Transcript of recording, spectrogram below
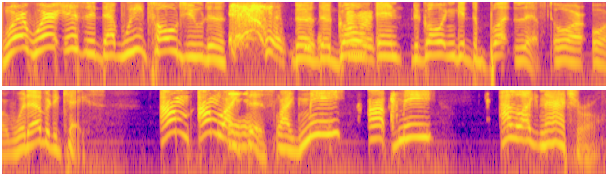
Where where is it that we told you to the the go Mhm. and to go and get the butt lift or or whatever the case. I'm I'm like Mhm. this. Like me, I, me, I like natural.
